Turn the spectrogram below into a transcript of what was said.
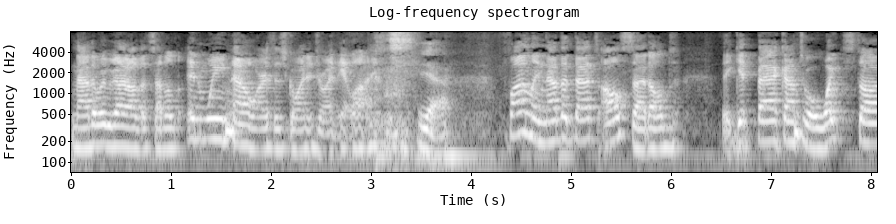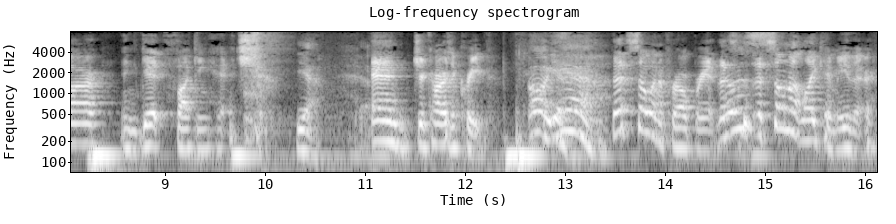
now that we've got all that settled, and we know Earth is going to join the alliance. Yeah. Finally, now that that's all settled, they get back onto a white star and get fucking hitched. Yeah. and G'Kar's a creep. Oh yeah. That's so inappropriate. That's, That was- that's so not like him either.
